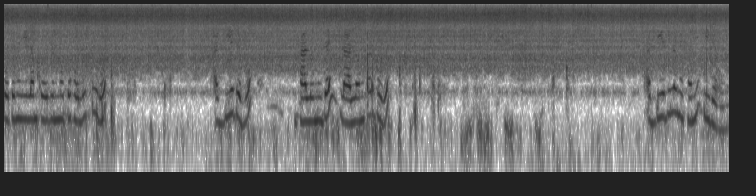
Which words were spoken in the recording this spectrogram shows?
প্রথমে দিলাম প্রয়োজন মতো হলুদ গুঁড়ো। আর দিয়ে দেব ঝাল অনুযায়ী লাল লঙ্কার গুঁড়ো। আর দিয়ে দিলাম এখানে জিরে গুঁড়ো।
